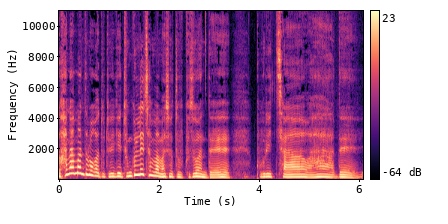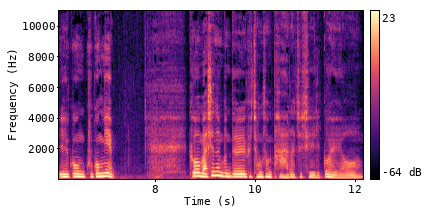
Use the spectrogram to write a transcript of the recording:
그 하나만 들어가도 되게 둥글레 차만 마셔도 구수한데, 보리차, 와, 네. 1090님. 그거 마시는 분들 그 정성 다 알아주실 거예요.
